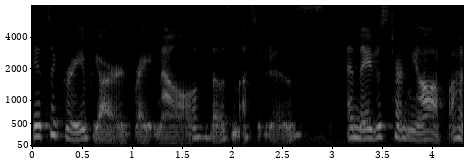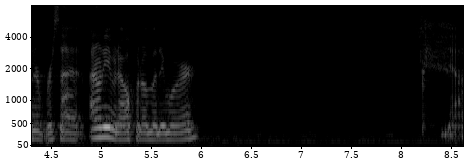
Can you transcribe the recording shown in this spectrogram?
it's a graveyard right now of those messages. And they just turned me off 100%. I don't even open them anymore. Yeah.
